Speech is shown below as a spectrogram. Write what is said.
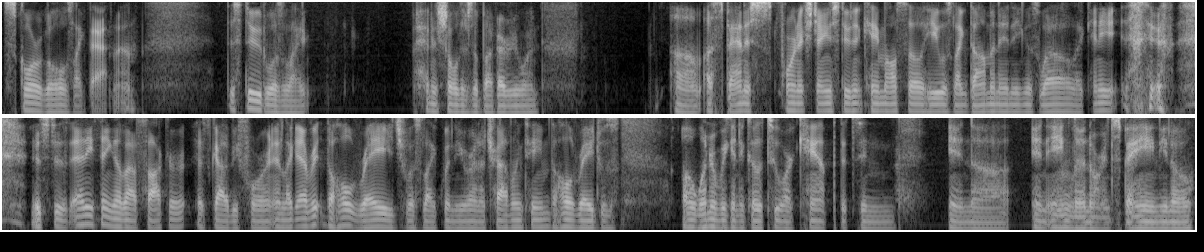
score goals like that, man. This dude was like head and shoulders above everyone. Um, a Spanish foreign exchange student came also. He was like dominating as well. Like any, it's just anything about soccer has got to be foreign. And like every, the whole rage was like when you were on a traveling team. The whole rage was, oh, when are we going to go to our camp that's in, in, uh, in England or in Spain? You know,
